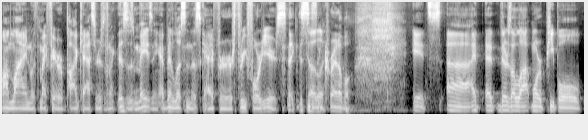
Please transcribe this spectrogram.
online with my favorite podcasters. I'm like, this is amazing. I've been listening to this guy for three, four years. Like, this is incredible. It's uh, I, I, there's a lot more people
